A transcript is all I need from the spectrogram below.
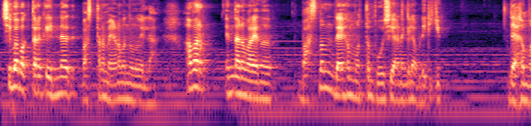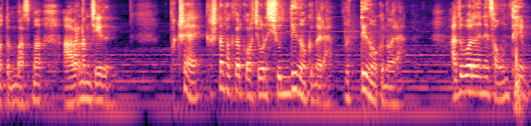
ശിവഭക്തർക്ക് ഇന്ന വസ്ത്രം വേണമെന്നൊന്നുമില്ല. അവർ എന്താണ് പറയുന്നത്? ഭസ്മം ദേഹം മൊത്തം പൂശിയാണെങ്കിൽ അവിടെ ഇരിക്കും. ദേഹം മൊത്തം ഭസ്മ ആവരണം ചെയ്ത്. പക്ഷേ കൃഷ്ണഭക്തർ കുറച്ചുകൂടി ശുദ്ധി നോക്കുന്നവരാ വൃത്തി നോക്കുന്നവരാ. അതുപോലെ തന്നെ സൗന്ദര്യം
